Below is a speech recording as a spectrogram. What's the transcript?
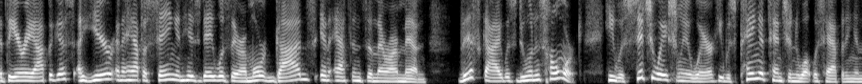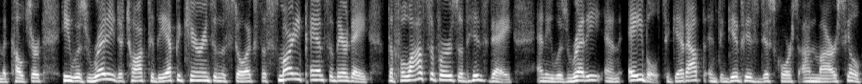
at the Areopagus, a year and a half of saying in his day was there are more gods in Athens than there are men. This guy was doing his homework. He was situationally aware. He was paying attention to what was happening in the culture. He was ready to talk to the Epicureans and the Stoics, the smarty pants of their day, the philosophers of his day. And he was ready and able to get up and to give his discourse on Mars Hill.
